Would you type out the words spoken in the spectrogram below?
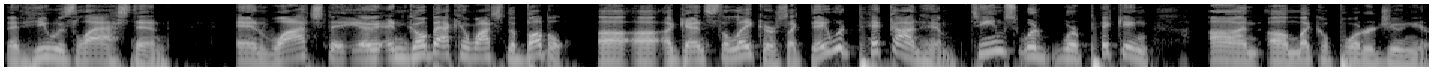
that he was last in, and watch the and go back and watch the bubble uh, uh, against the Lakers. Like they would pick on him. Teams would were picking on uh, Michael Porter Jr.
